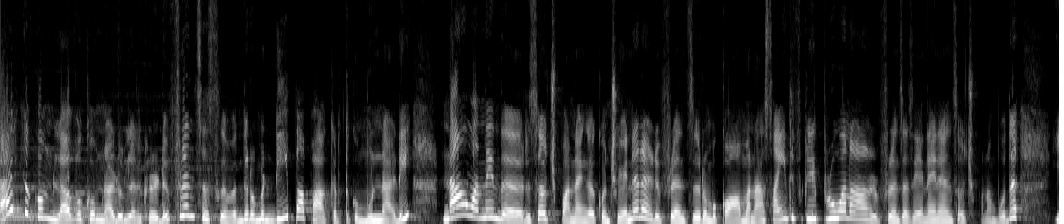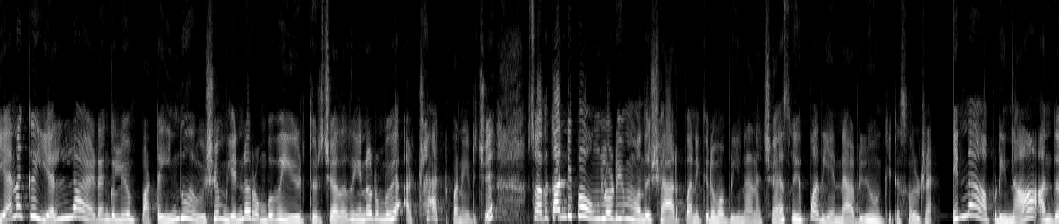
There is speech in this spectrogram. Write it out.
லைக்குக்கும் லவ்வுக்கும் நடுவில் இருக்கிற டிஃப்ரென்சஸ் வந்து ரொம்ப டீப்பாக பார்க்குறதுக்கு முன்னாடி நான் வந்து இந்த ரிசர்ச் பண்ணேங்க. கொஞ்சம் என்னென்ன டிஃப்ரென்ஸ் ரொம்ப காமனாக சயின்டிஃபிக்லி ப்ரூவனான டிஃப்ரென்சஸ் என்னென்னு சர்ச் பண்ணும்போது எனக்கு எல்லா இடங்களையும் பட்ட இந்த ஒரு விஷயம் என்ன ரொம்பவே ஈர்த்துருச்சு. அதாவது என்ன ரொம்பவே அட்ராக்ட் பண்ணிடுச்சு. ஸோ அதை கண்டிப்பாக உங்களோடையும் வந்து ஷேர் பண்ணிக்கணும் அப்படின்னு நினச்சேன். ஸோ இப்போ அது என்ன அப்படின்னு உங்ககிட்ட சொல்கிறேன் என்ன அப்படின்னா அந்த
